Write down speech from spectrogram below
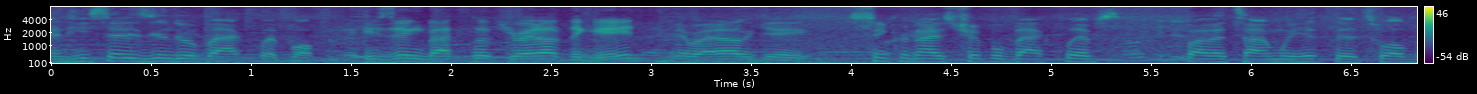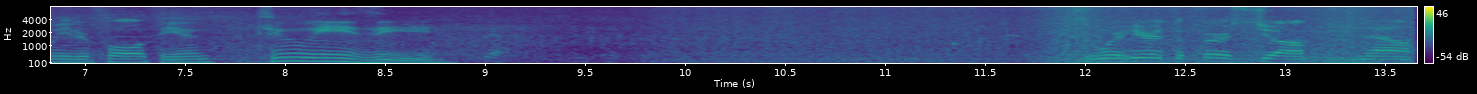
And he said he's gonna do a backflip off of it. He's doing backflips right out the gate. Yeah, right out of the gate. Synchronized triple backflips by the time we hit the 12 meter fall at the end. Too easy. So we're here at the first jump. Now,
